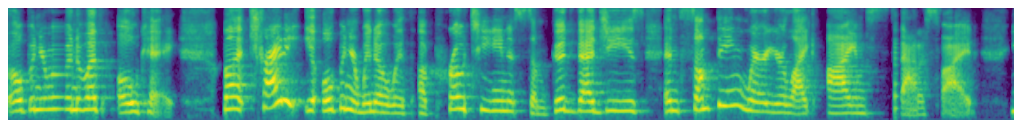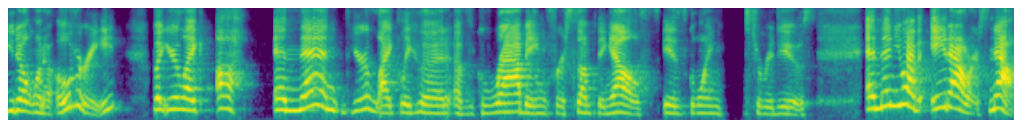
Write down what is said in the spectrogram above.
open your window with, okay. But try to open your window with a protein, some good veggies, and something where you're like, I'm satisfied. You don't want to overeat, but you're like, oh, and then your likelihood of grabbing for something else is going to reduce. And then you have eight hours. Now,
